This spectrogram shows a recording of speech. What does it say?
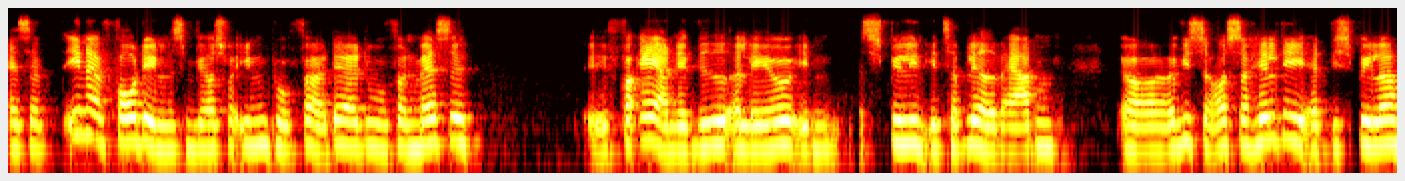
altså en af fordelene, som vi også var inde på før, det er, at du får en masse øh, forærende ved at lave en, altså spille i en etableret verden. Og vi er så også så heldige, at vi spiller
